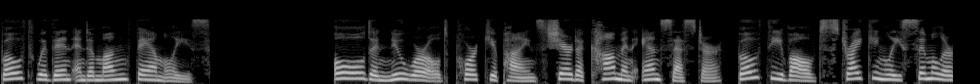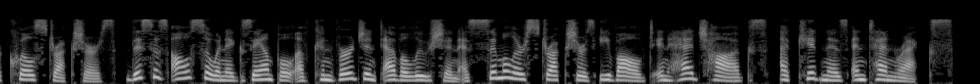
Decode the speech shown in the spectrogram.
both within and among families. Old and New World porcupines shared a common ancestor, both evolved strikingly similar quill structures. This is also an example of convergent evolution as similar structures evolved in hedgehogs, echidnas and tenrecs.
